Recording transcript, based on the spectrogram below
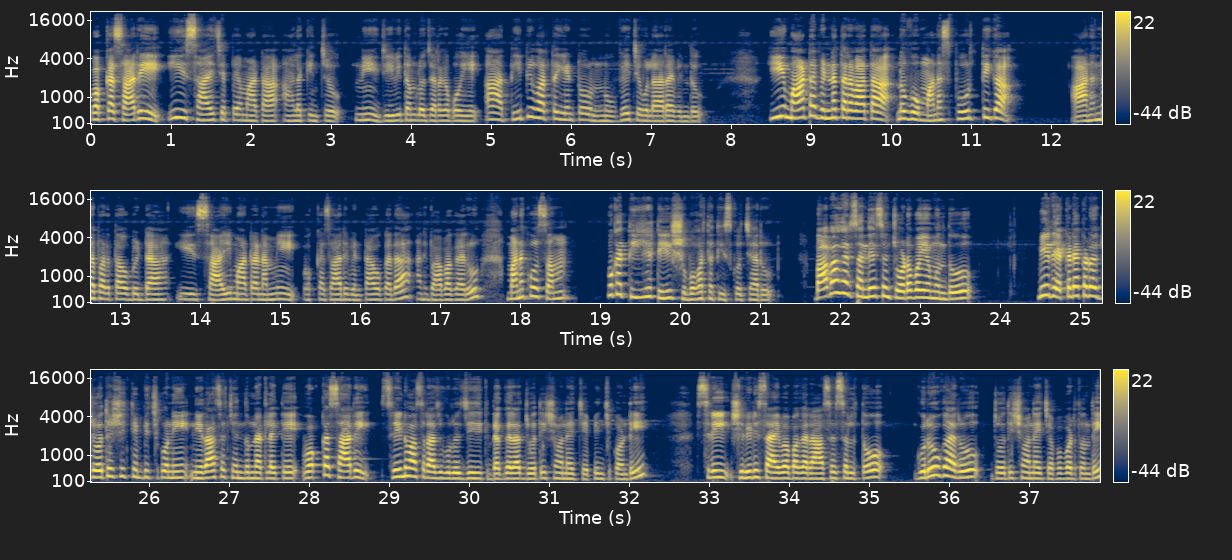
ఒక్కసారి ఈ సాయి చెప్పే మాట ఆలకించు. నీ జీవితంలో జరగబోయే ఆ తీపి వార్త ఏంటో నువ్వే చెవులారా విందు. ఈ మాట విన్న తర్వాత నువ్వు మనస్ఫూర్తిగా ఆనందపడతావు బిడ్డ. ఈ సాయి మాట నమ్మి ఒక్కసారి వింటావు కదా అని బాబాగారు మన కోసం ఒక తీయటి శుభవార్త తీసుకొచ్చారు. బాబాగారి సందేశం చూడబోయే ముందు మీరు ఎక్కడెక్కడో జ్యోతిషి తెప్పించుకొని నిరాశ చెందున్నట్లయితే ఒక్కసారి శ్రీనివాసరాజు గురూజీ దగ్గర జ్యోతిష్యం అనేది చెప్పించుకోండి. శ్రీ షిరిడి సాయిబాబా గారి ఆశస్సులతో గురువుగారు జ్యోతిష్యం అనేది చెప్పబడుతుంది.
